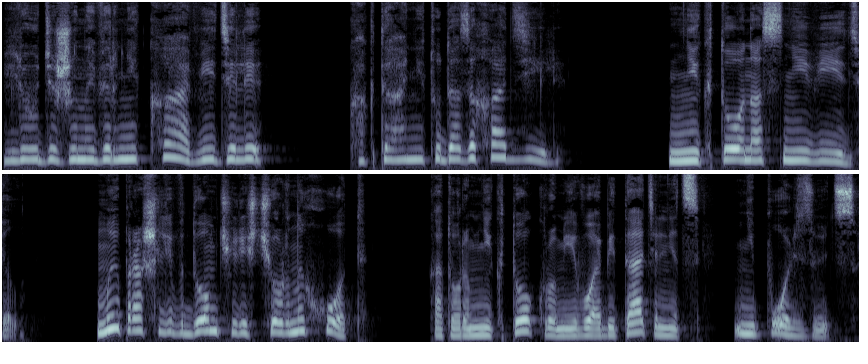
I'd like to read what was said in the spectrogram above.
люди же наверняка видели, когда они туда заходили. Никто нас не видел. Мы прошли в дом через черный ход, которым никто, кроме его обитательниц, не пользуется.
